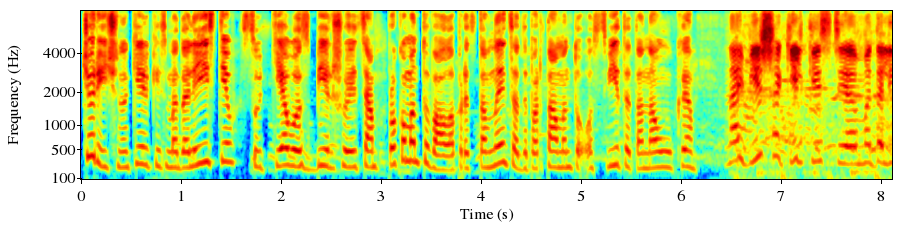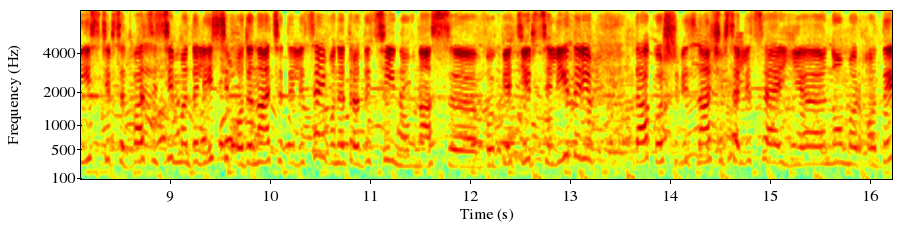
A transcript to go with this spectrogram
Щорічно кількість медалістів суттєво збільшується. Прокоментувала представниця департаменту освіти та науки. Найбільша кількість медалістів це 27 медалістів, 11 ліцей. Вони традиційно в нас е, в п'ятірці лідерів. Також відзначився ліцей е, номер 1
